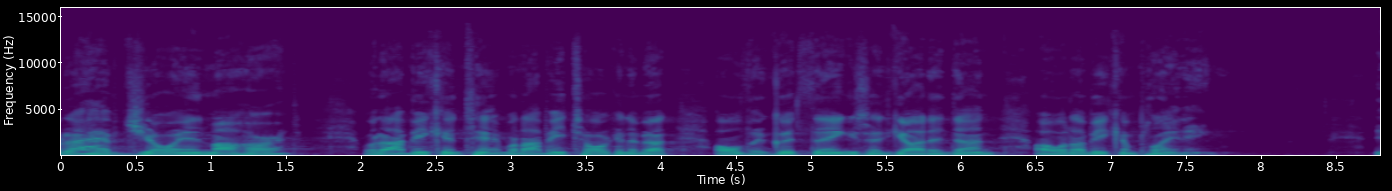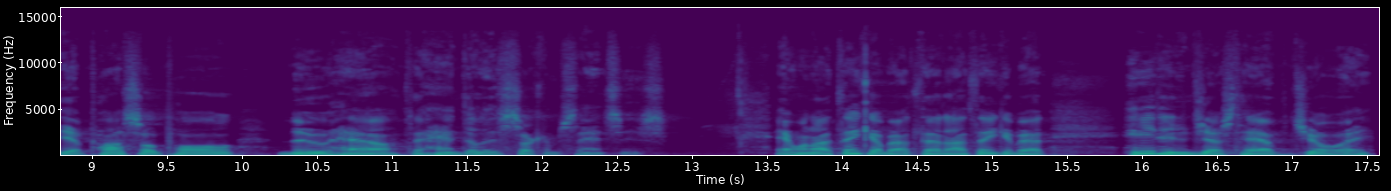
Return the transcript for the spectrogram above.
would I have joy in my heart? Would I be content? Would I be talking about all the good things that God had done? Or would I be complaining? The Apostle Paul knew how to handle his circumstances. And when I think about that, I think about he didn't just have joy,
